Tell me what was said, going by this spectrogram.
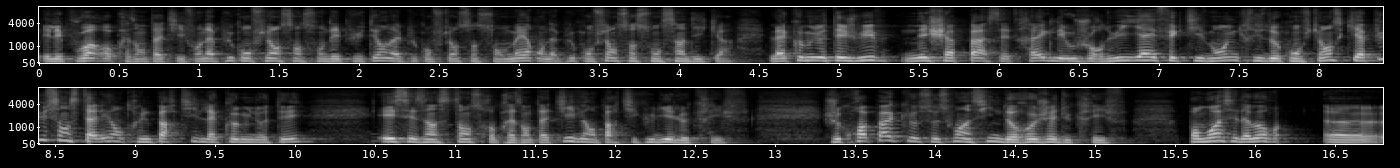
et les pouvoirs représentatifs. On n'a plus confiance en son député, on n'a plus confiance en son maire, on n'a plus confiance en son syndicat. La communauté juive n'échappe pas à cette règle et aujourd'hui, il y a effectivement une crise de confiance qui a pu s'installer entre une partie de la communauté et ses instances représentatives, et en particulier le CRIF. Je ne crois pas que ce soit un signe de rejet du CRIF. Pour moi, c'est d'abord euh,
